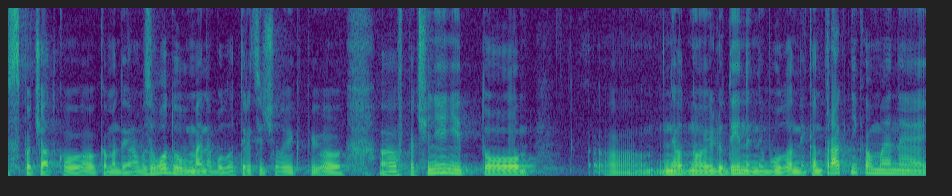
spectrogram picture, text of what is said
спочатку командиром взводу, в мене було 30 чоловік е, в подчиненні, то е, ні одної людини не було ні контрактника в мене,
